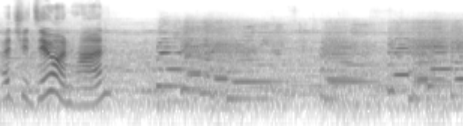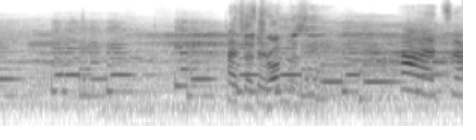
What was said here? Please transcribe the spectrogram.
What you doing, hon? It's a drum machine. Oh, that's so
